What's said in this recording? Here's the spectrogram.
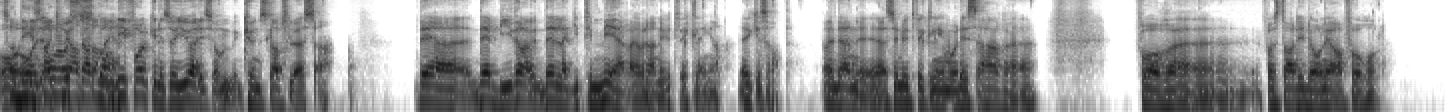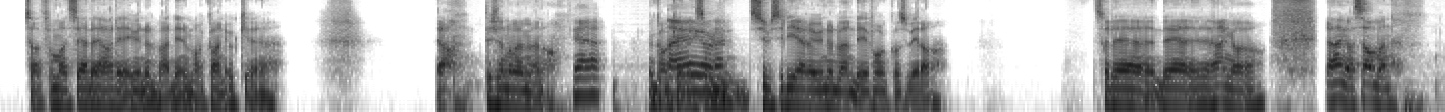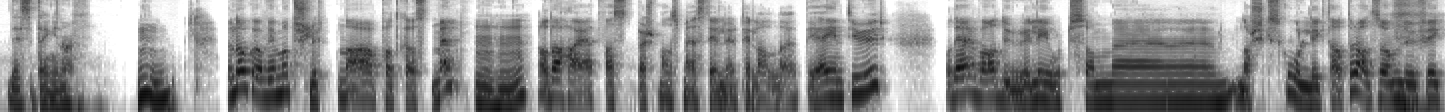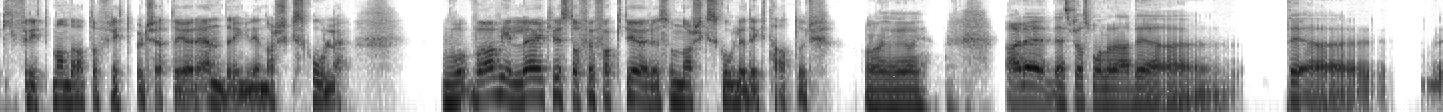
og, og, og, snakke om de folkene som gjør de som kunnskapsløse. Det, det, bidrar, det legitimerer jo den utviklingen. ikke sant? Den, altså en utvikling hvor disse her får, får, stadig dårligere forhold. Så for man ser det, ja, det er unødvendig. Man kan jo ikke ja, du skjønner hva jeg mener. Ja. Man kan Nei, ikke liksom subsidiere unødvendige folk osv. Så, videre. så det, det, henger, det henger sammen, disse tingene. Mm. Men nå går vi mot slutten av podkasten min, mm -hmm. og da har jeg et fast spørsmål som jeg stiller til alle de jeg intervjuer. Og det er hva du ville gjort som eh, norsk skolediktator, altså om du fikk fritt mandat og fritt budsjett til å gjøre endringer i norsk skole. Hva ville Kristoffer Fakt gjøre som norsk skolediktator? Oi, oi, oi. Ja, det, det spørsmålet der, det er, det er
